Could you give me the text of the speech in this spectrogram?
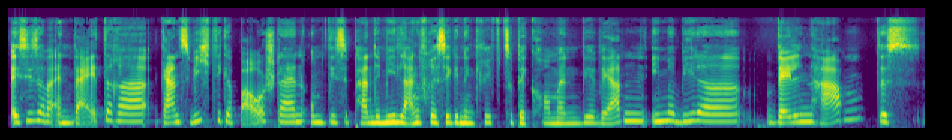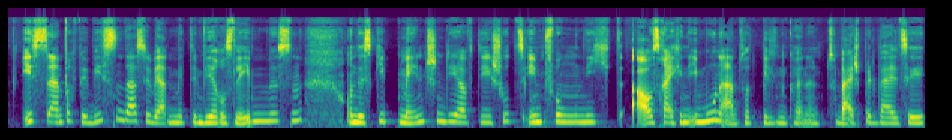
Es ist aber ein weiterer ganz wichtiger Baustein, um diese Pandemie langfristig in den Griff zu bekommen. Wir werden immer wieder Wellen haben. Das ist einfach, wir wissen das, wir werden mit dem Virus leben müssen. Und es gibt Menschen, die auf die Schutzimpfung nicht ausreichend Immunantwort bilden können. Zum Beispiel, weil sie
